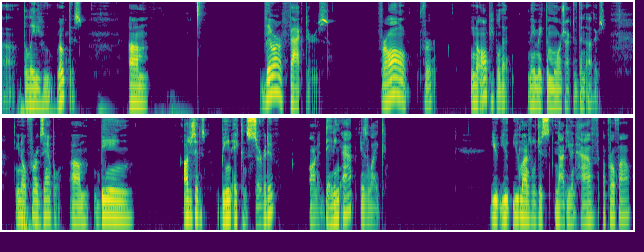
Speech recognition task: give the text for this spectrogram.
uh, the lady who wrote this. Um, there are factors for all for you know all people that may make them more attractive than others. You know, for example, um, being I'll just say this: being a conservative on a dating app is like you you you might as well just not even have a profile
